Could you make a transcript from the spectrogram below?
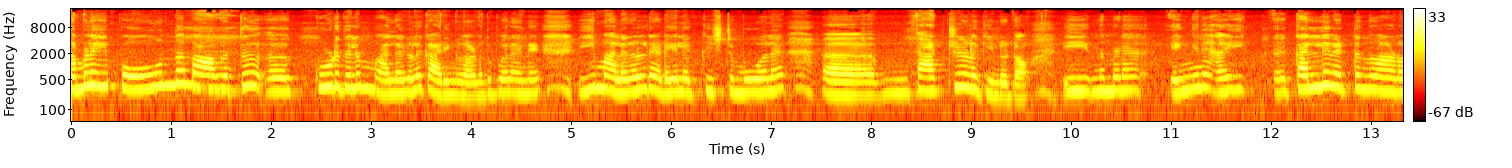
നമ്മൾ ഈ പോകുന്ന ഭാഗത്ത് കൂടുതലും മലകൾ കാര്യങ്ങളാണ്. അതുപോലെ തന്നെ ഈ മലകളുടെ ഇടയിലൊക്കെ ഇഷ്ടംപോലെ ഫാക്ടറികളൊക്കെ ഉണ്ട് കേട്ടോ. ഈ നമ്മുടെ എങ്ങനെ ഈ കല്ല് വെട്ടുന്നതാണോ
